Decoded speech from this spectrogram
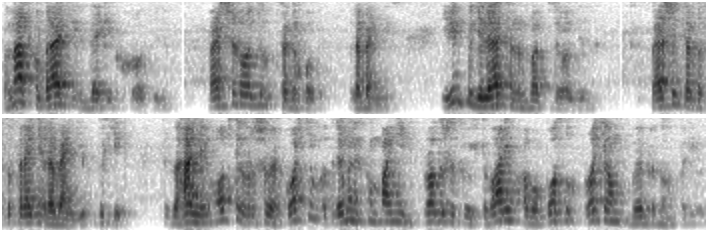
Вона складається із декількох розділів. Перший розділ це доходи Revenues, і він поділяється на два підрозділи. Перший це безпосередньо revenue, дохід. Це загальний обсяг грошових коштів, отриманих компанією від продажу своїх товарів або послуг протягом вибраного періоду.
